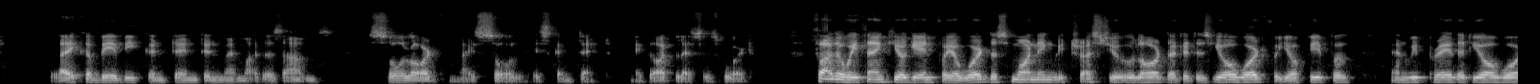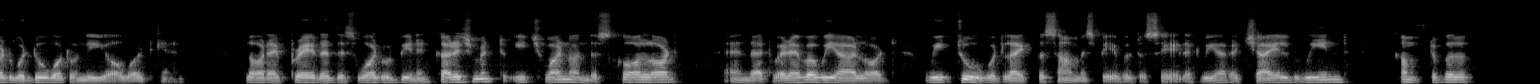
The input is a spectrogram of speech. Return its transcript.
like a baby content in my mother's arms. So, Lord, my soul is content. May God bless His word. Father, we thank you again for your word this morning. We trust you, Lord, that it is your word for your people, and we pray that your word would do what only your word can. Lord, I pray that this word would be an encouragement to each one on this call, Lord, and that wherever we are, Lord, we too would, like the psalmist, be able to say that we are a child weaned, comfortable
